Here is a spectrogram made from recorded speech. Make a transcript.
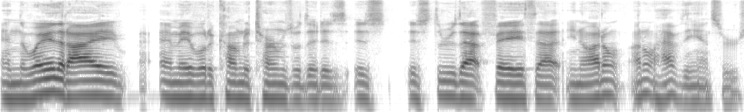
and the way that I am able to come to terms with it is is is through that faith that you know I don't I don't have the answers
